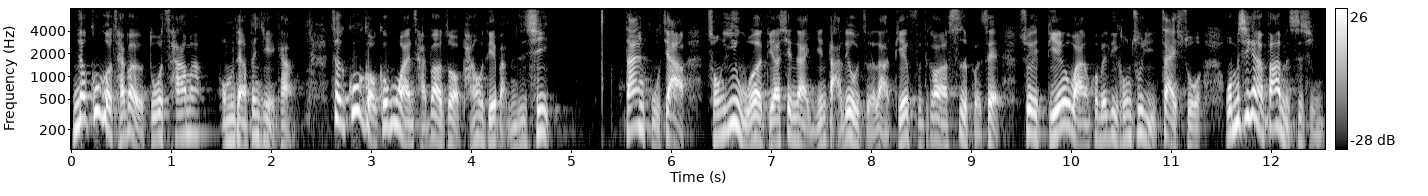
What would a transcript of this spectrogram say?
你知道 Google 财报有多差吗？我们等下分析给看。这 Google 公布完财报之后，盘后跌百分之七。当然，股价从一五二跌到现在已经打六折了，跌幅高达四 percent，所以跌完会不会利空出去再说。我们先看发生的事情，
